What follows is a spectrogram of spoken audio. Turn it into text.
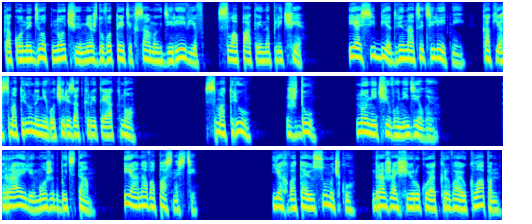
как он идет ночью между вот этих самых деревьев с лопатой на плече. И о себе, двенадцатилетней, как я смотрю на него через открытое окно. Смотрю, жду, но ничего не делаю. Райли может быть там, и она в опасности. Я хватаю сумочку, дрожащей рукой открываю клапан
